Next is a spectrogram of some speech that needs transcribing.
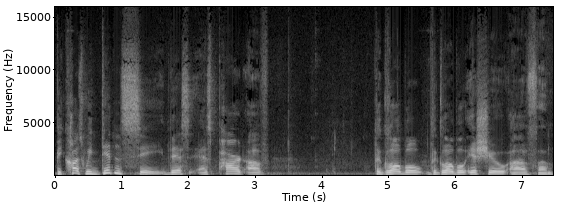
because we didn't see this as part of the global, the global issue of um,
